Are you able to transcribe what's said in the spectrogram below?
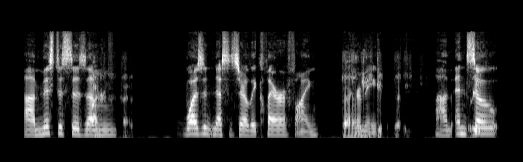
uh, mysticism wasn't necessarily clarifying for me. Um, and so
